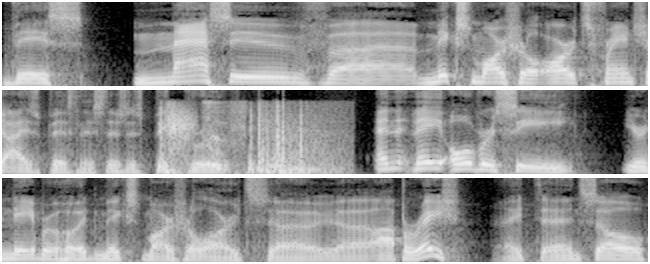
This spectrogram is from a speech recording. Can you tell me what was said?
this massive uh, mixed martial arts franchise business. There's this big group, and they oversee your neighborhood mixed martial arts uh, uh, operation, right? And so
